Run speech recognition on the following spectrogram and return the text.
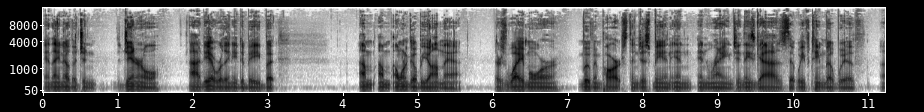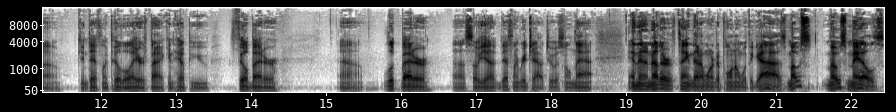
and they know the, gen, the general idea where they need to be. But I'm, I'm I want to go beyond that. There's way more moving parts than just being in in range, and these guys that we've teamed up with uh, can definitely peel the layers back and help you feel better, uh, look better. Uh, so yeah, definitely reach out to us on that. And then another thing that I wanted to point on with the guys, most most males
